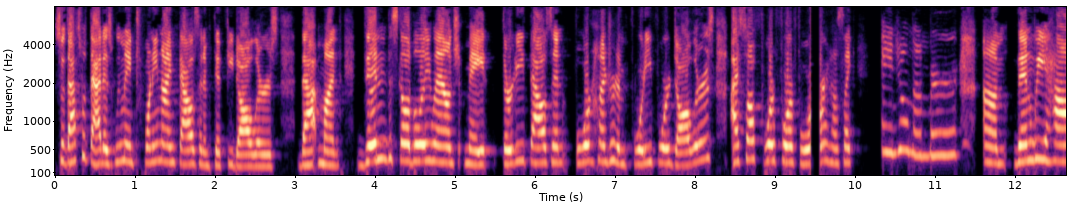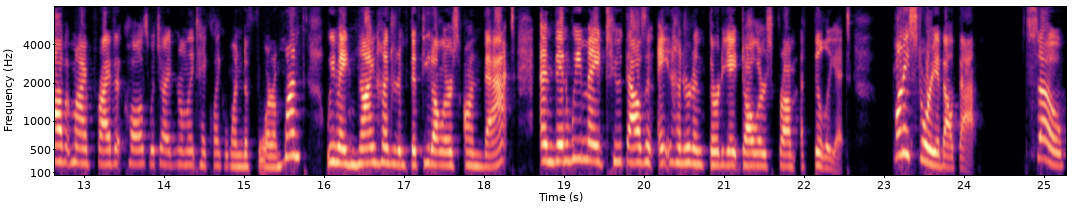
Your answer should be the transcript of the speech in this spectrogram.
So that's what that is. We made $29050 that month. Then the scalability lounge made $30444 i saw 444 and i was like angel number. Um, then we have my private calls which i normally take like one to four a month. We made $950 on that. And then we made $2838 from affiliate. Funny story about that so,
